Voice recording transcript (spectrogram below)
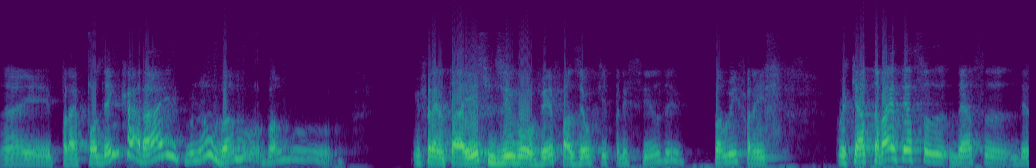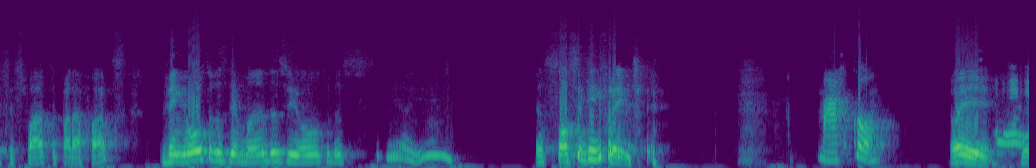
Né? para poder encarar e não, vamos, vamos enfrentar isso, desenvolver, fazer o que precisa e vamos em frente. Porque atrás dessa, dessa, desses fatos e parafatos vem outras demandas e outras. E aí é só seguir em frente. Marco. Oi. É,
